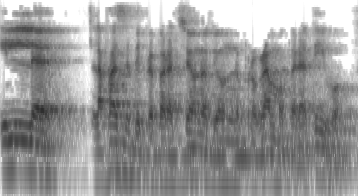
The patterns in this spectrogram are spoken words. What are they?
il, la fase di preparazione di un programma operativo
